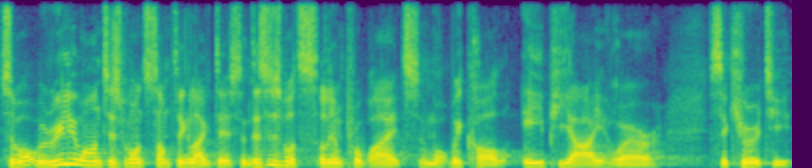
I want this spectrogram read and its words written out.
So what we really want is want something like this. And this is what Cilium provides and what we call API-aware security,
